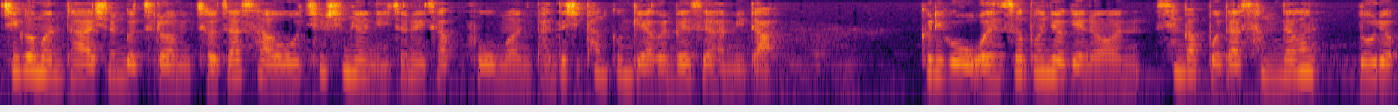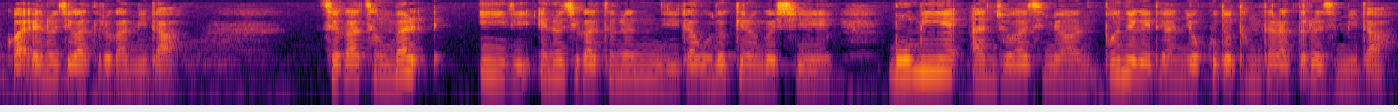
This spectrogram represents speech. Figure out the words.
지금은 다 아시는 것처럼 저자 사후 70년 이전의 작품은 반드시 판권 계약을 맺어야 합니다. 그리고 원서 번역에는 생각보다 상당한 노력과 에너지가 들어갑니다. 제가 정말 이 일이 에너지가 드는 일이라고 느끼는 것이 몸이 안 좋아지면 번역에 대한 욕구도 덩달아 떨어집니다.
